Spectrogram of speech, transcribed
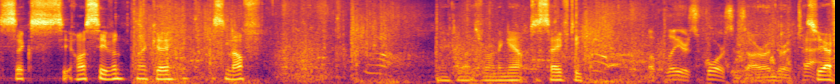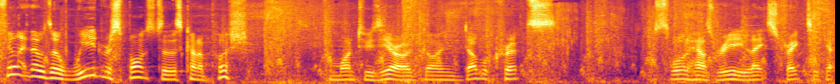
Six, se- oh, seven. Okay, that's enough. Acolyte's running out to safety. A player's forces are under attack. So yeah, I feel like there was a weird response to this kind of push from 120, going double crypts, slaughterhouse really late, straight tick up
